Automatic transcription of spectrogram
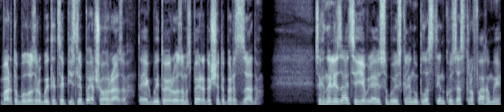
Варто було зробити це після першого разу, та якби той розум спереду, що тепер ззаду. Сигналізація являє собою скляну пластинку з астрофагами,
